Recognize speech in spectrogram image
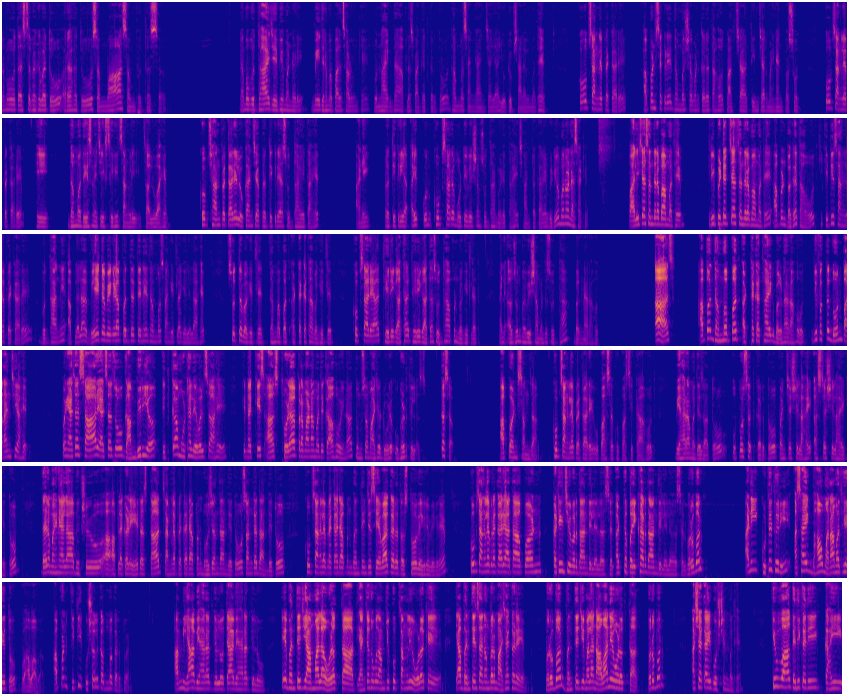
नमो तस्य भगवतो अरहतो सम्मा संभुतस नमबुद्धाय जय भी मंडळी मी धर्मपाल साळुंके पुन्हा एकदा आपलं स्वागत करतो धम्मसंघांच्या या यूट्यूब चॅनलमध्ये खूप चांगल्या प्रकारे आपण सगळे धम्मश्रवण करत आहोत मागच्या तीन चार महिन्यांपासून. खूप चांगल्या प्रकारे ही धम्म देसण्याची एक सिरीज चांगली चालू आहे. खूप छान प्रकारे लोकांच्या प्रतिक्रिया सुद्धा येत आहेत आणि प्रतिक्रिया ऐकून खूप सारं मोटिवेशन सुद्धा मिळत आहे छान प्रकारे व्हिडिओ बनवण्यासाठी. पालीच्या संदर्भामध्ये त्रिपिटकच्या संदर्भामध्ये आपण बघत आहोत की किती चांगल्या प्रकारे बुद्धांनी आपल्याला वेगवेगळ्या पद्धतीने धम्म सांगितला गेलेला आहे. सुत्त बघितलेत धम्मपद अट्टकथा बघितलेत. खूप साऱ्या थेरी गाथा थेरी गाथा सुद्धा आपण बघितल्यात आणि अजून भविष्यामध्ये सुद्धा बघणार आहोत. आज आपण धम्मपद अट्टकथा एक बघणार आहोत जी फक्त दोन पानांची आहे. पण याचा सार याचा जो गांभीर्य इतका मोठ्या लेवलचा आहे की नक्कीच आज थोड्या प्रमाणामध्ये का होईना तुमचं माझे डोळे उघडतीलच. कसं? आपण समजा खूप चांगल्या प्रकारे उपासक उपासिका आहोत. विहारामध्ये जातो उपोसत करतो पंचशील आहे अष्टशील आहे घेतो. दर महिन्याला भिक्षू आपल्याकडे येत असतात. चांगल्या प्रकारे आपण भोजनदान देतो संघदान देतो. खूप चांगल्या प्रकारे आपण भंतेंची सेवा करत असतो वेगळे वेगळे. खूप चांगल्या प्रकारे आता आपण कठीण शिवर दान दिलेलं असेल अट्टपरिखार दान दिलेलं असेल बरोबर? आणि कुठेतरी असा एक भाव मनामध्ये येतो वा वा वा. आपण किती कुशल कर्म करतोय. आम्ही ह्या विहारात गेलो त्या विहारात गेलो. हे भंतेजी आम्हाला ओळखतात. यांच्यासोबत आमची खूप चांगली ओळख आहे. या भंतेचा नंबर माझ्याकडे बरोबर? भंतेजी मला नावाने ओळखतात. बरोबर? अशा काही गोष्टींमध्ये. किंवा कधीकधी काही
